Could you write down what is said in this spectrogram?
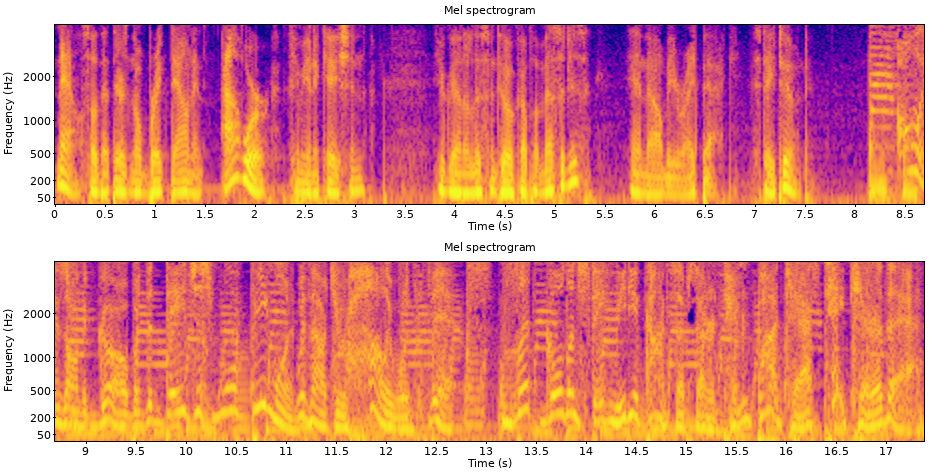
Now, so that there's no breakdown in our communication, you're going to listen to a couple of messages, and I'll be right back. Stay tuned. Always on the go, but the day just won't be one without your Hollywood fix. Let Golden State Media Concepts Entertainment Podcast take care of that.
